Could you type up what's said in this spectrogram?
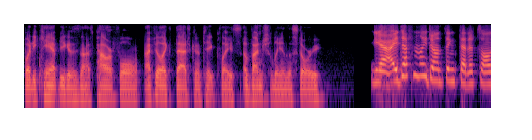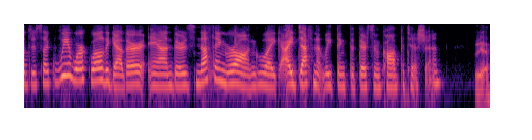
but he can't because he's not as powerful. I feel like that's going to take place eventually in the story. Yeah, I definitely don't think that it's all just like we work well together and there's nothing wrong. Like I definitely think that there's some competition. Yeah.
